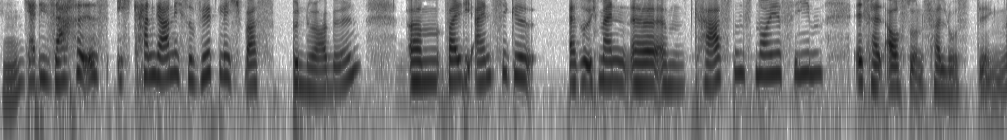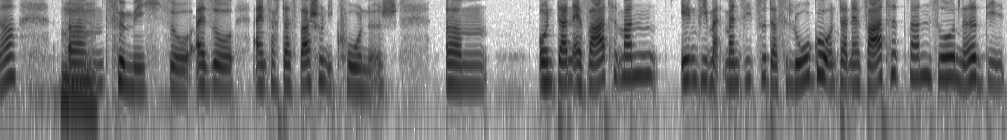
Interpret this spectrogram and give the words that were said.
Hm? ja, die Sache ist, ich kann gar nicht so wirklich was benörgeln, ähm, weil die einzige also ich meine, äh, ähm, Carstens neue Theme ist halt auch so ein Verlustding, ne? Mhm. Ähm, für mich so. Also einfach, das war schon ikonisch. Ähm, und dann erwartet man irgendwie, man, man, sieht so das Logo und dann erwartet man so, ne, die,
